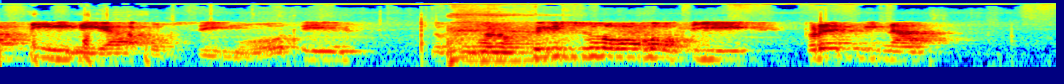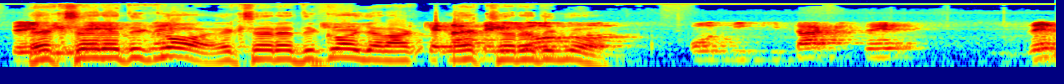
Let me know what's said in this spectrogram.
Αυτή είναι η άποψή μου, ότι νομίζω ότι πρέπει να... Εξαιρετικό, εξαιρετικό για να... Και να εξαιρετικό. ότι κοιτάξτε, δεν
